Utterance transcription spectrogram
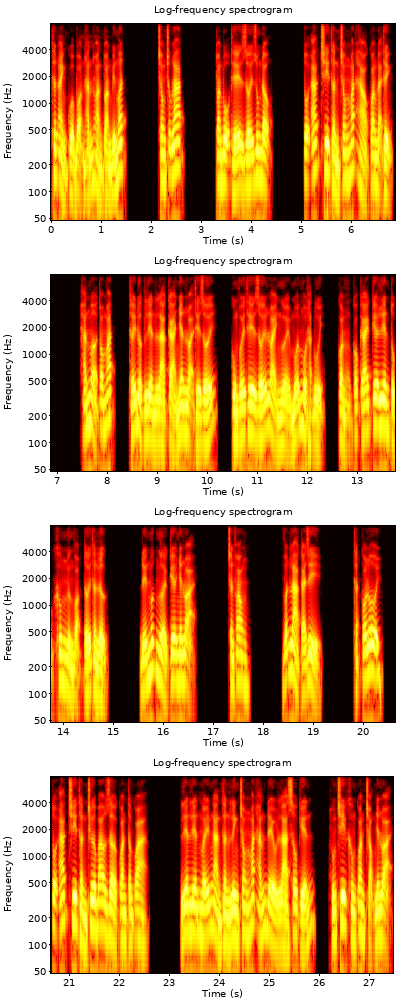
thân ảnh của bọn hắn hoàn toàn biến mất. Trong chốc lát, toàn bộ thế giới rung động. Tội ác chi thần trong mắt hào quang đại thịnh. Hắn mở to mắt, thấy được liền là cả nhân loại thế giới, cùng với thế giới loài người mỗi một hạt bụi, còn có cái kia liên tục không ngừng vọt tới thần lực. Đến mức người kia nhân loại. Trần Phong. Vẫn là cái gì? Thật có lỗi, tội ác chi thần chưa bao giờ quan tâm qua. Liên liên mấy ngàn thần linh trong mắt hắn đều là sâu kiến, huống chi không quan trọng nhân loại.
